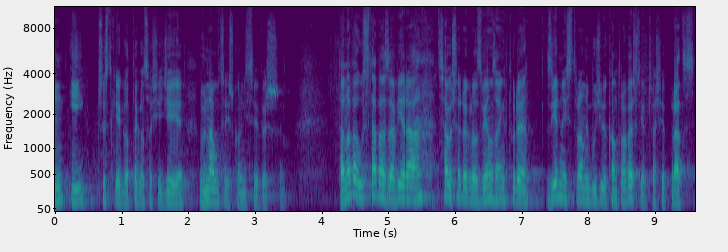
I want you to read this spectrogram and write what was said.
i wszystkiego tego, co się dzieje w nauce i szkolnictwie wyższym. Ta nowa ustawa zawiera cały szereg rozwiązań, które z jednej strony budziły kontrowersje w czasie prac,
